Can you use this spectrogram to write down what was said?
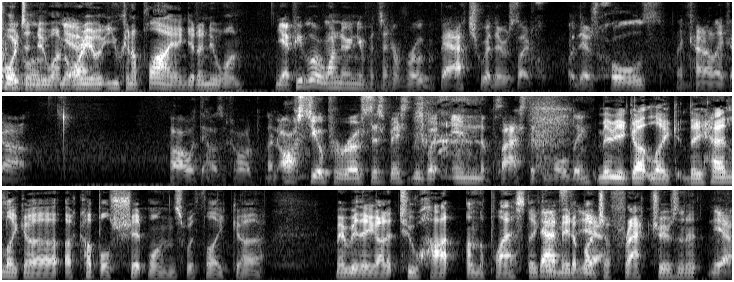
towards people- a new one, yeah. or you you can apply and get a new one. Yeah, people are wondering if it's like a rogue batch where there's like there's holes, like kind of like a oh, what the hell's it called? Like osteoporosis, basically, but in the plastic molding. Maybe it got like they had like a a couple shit ones with like uh maybe they got it too hot on the plastic. and That's- it made a bunch yeah. of fractures in it. Yeah,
